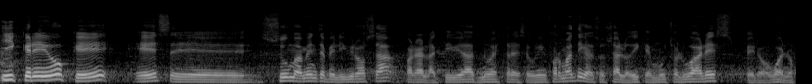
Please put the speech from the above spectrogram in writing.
Y creo que es eh, sumamente peligrosa para la actividad nuestra de seguridad informática, eso ya lo dije en muchos lugares, pero bueno,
